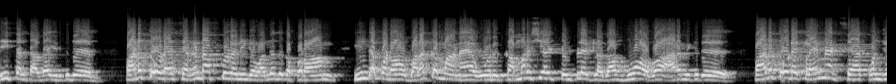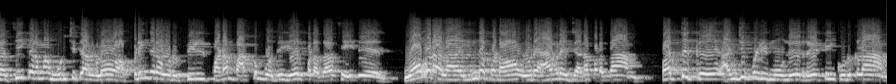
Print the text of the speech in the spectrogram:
டீசென்டா தான் இருக்குது. படத்தோட செகண்ட் ஹாஃப்குள்ள நீங்க வந்ததுக்கு அப்புறம் இந்த படம் வழக்கமான ஒரு கமர்ஷியல் டெம்ப்ளேட்ல தான் மூவ் ஆக ஆரம்பிக்குது. படத்தோட கிளைமேக்ஸ கொஞ்சம் சீக்கிரமா முடிச்சிட்டாங்களோ அப்படிங்கிற ஒரு ஃபீல் படம் பார்க்கும்போது ஏற்படதா செய்யுது. ஓவராலா இந்த படம் ஒரு ஆவரேஜான படம் தான். பத்துக்கு அஞ்சு புள்ளி மூணு ரேட்டிங் கொடுக்கலாம்.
